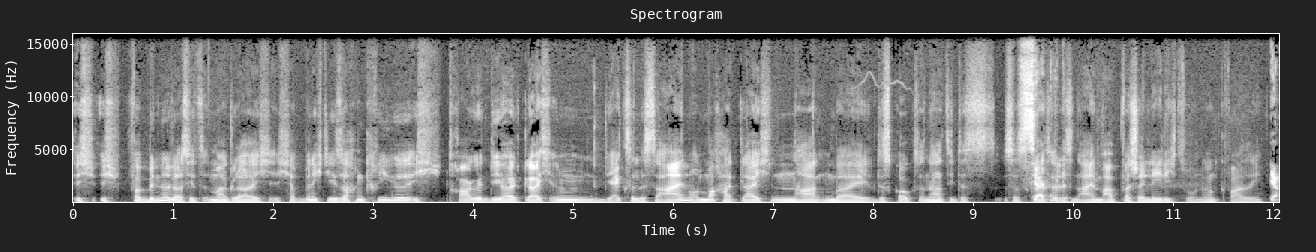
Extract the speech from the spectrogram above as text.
ich, ich verbinde das jetzt immer gleich. Ich habe, wenn ich die Sachen kriege, ich trage die halt gleich in die Excel-Liste ein und mache halt gleich einen Haken bei Discogs und dann hat sich das, ist das gleich alles in einem Abwasch erledigt, so, ne, quasi. Ja.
